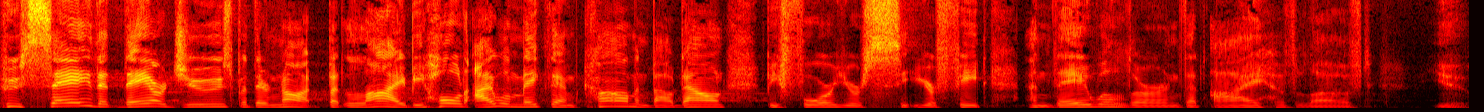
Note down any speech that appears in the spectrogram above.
Who say that they are Jews, but they're not, but lie. Behold, I will make them come and bow down before your, your feet, and they will learn that I have loved you.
